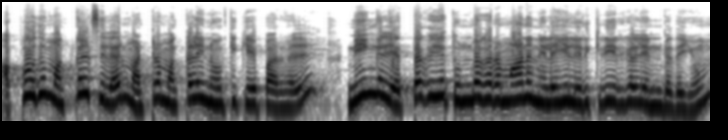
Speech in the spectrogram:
அப்போது மக்கள் சிலர் மற்ற மக்களை நோக்கி கேட்பார்கள் நீங்கள் எத்தகைய துன்பகரமான நிலையில் இருக்கிறீர்கள் என்பதையும்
